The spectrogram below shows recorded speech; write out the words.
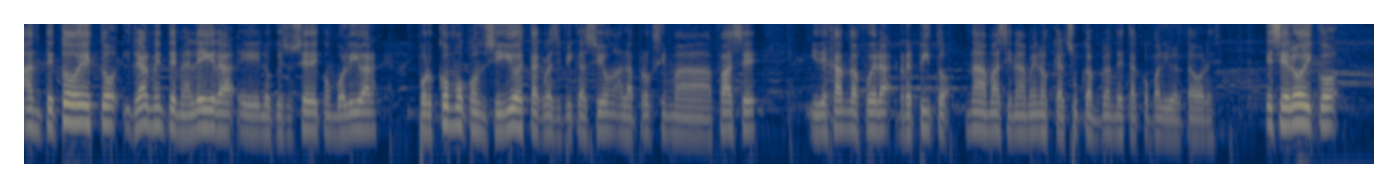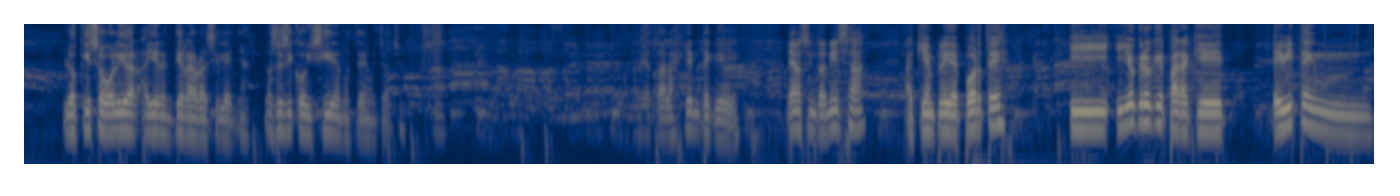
Ante todo esto, y realmente me alegra lo que sucede con Bolívar, por cómo consiguió esta clasificación a la próxima fase y dejando afuera, repito, nada más y nada menos que al subcampeón de esta Copa Libertadores. Es heroico lo que hizo Bolívar ayer en tierra brasileña. No sé si coinciden ustedes, muchachos. A toda la gente que ya nos sintoniza aquí en Play Deporte. Y, yo creo que para que eviten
